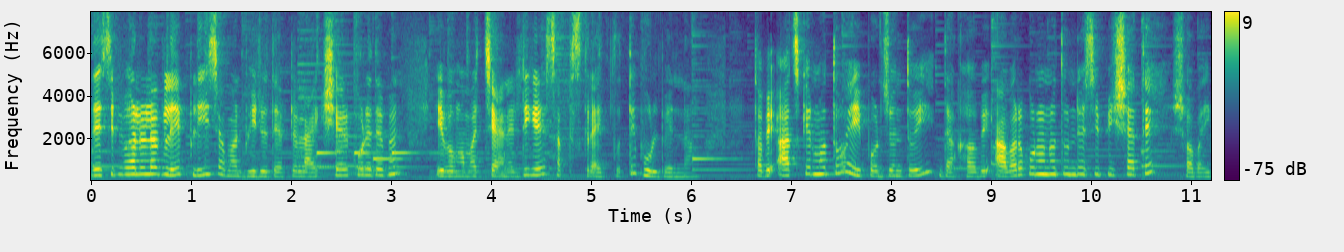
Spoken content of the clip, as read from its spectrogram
রেসিপি ভালো লাগলে প্লিজ আমার ভিডিওতে একটা লাইক, শেয়ার করে দেবেন এবং আমার চ্যানেলটিকে সাবস্ক্রাইব করতে ভুলবেন না। তবে আজকের মতো এই পর্যন্তই। দেখা হবে আবার কোনো নতুন রেসিপির সাথে। সবাই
